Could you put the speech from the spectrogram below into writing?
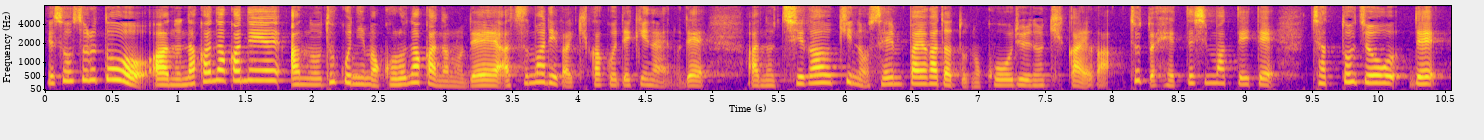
でそうするとあのなかなかねあの特に今コロナ禍なので集まりが企画できないのであの違う木の先輩方との交流の機会がちょっと減ってしまっていてチャット上で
